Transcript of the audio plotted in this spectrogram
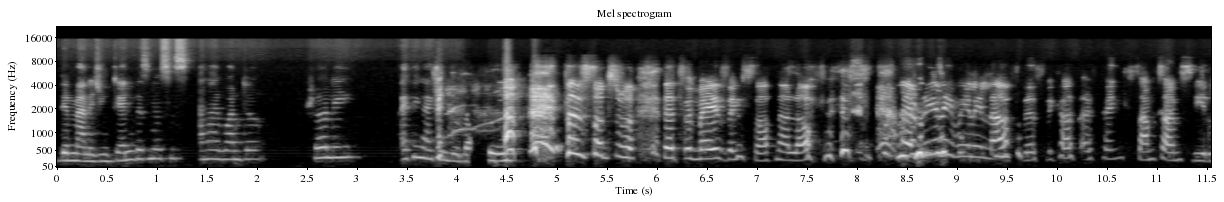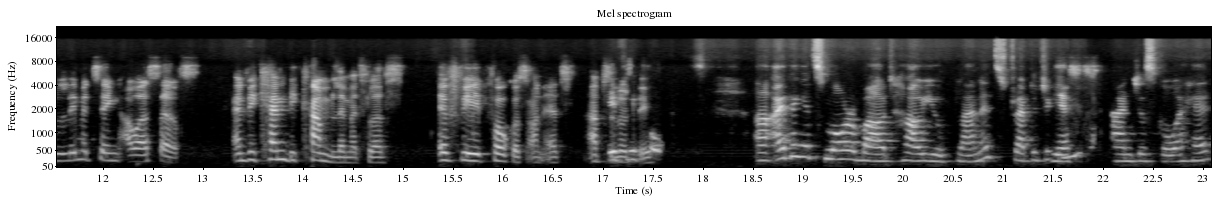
they're managing 10 businesses. And I wonder, really? I think I can do that too. That's so true. That's amazing, Swapna. I love this. I really, really love this because I think sometimes we're limiting ourselves and we can become limitless if we focus on it. Absolutely. Uh, I think it's more about how you plan it strategically yes. and just go ahead.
